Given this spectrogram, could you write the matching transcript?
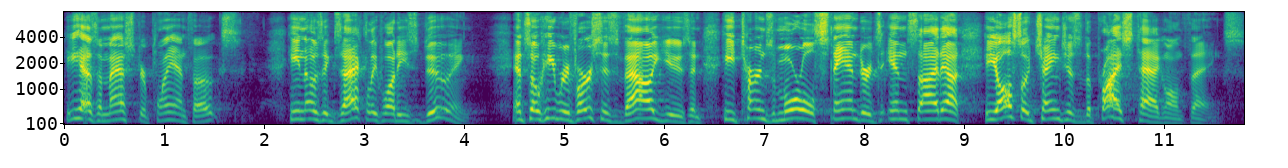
He has a master plan, folks. He knows exactly what he's doing. And so he reverses values and he turns moral standards inside out. He also changes the price tag on things.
